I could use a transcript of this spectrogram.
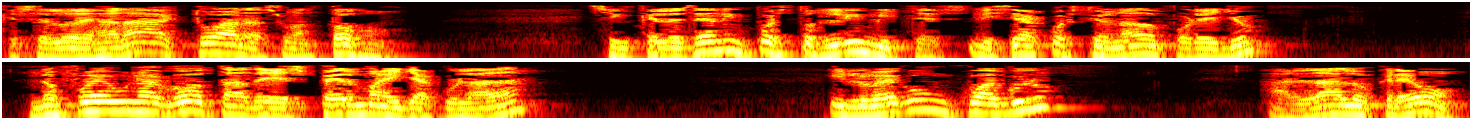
que se lo dejará actuar a su antojo sin que le sean impuestos límites ni sea cuestionado por ello? ¿No fue una gota de esperma eyaculada? y luego un coágulo? Alá lo creó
